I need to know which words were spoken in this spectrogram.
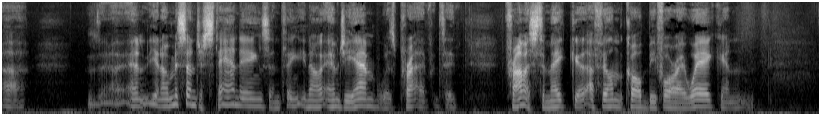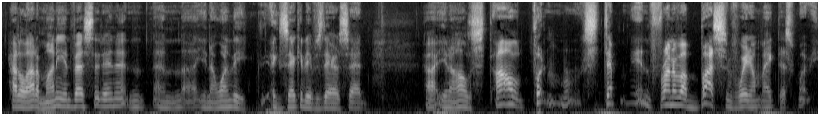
uh, and you know misunderstandings and things. You know, MGM was pri- promised to make a film called Before I Wake, and had a lot of money invested in it. And and uh, you know, one of the executives there said. Uh, you know, I'll I'll put step in front of a bus if we don't make this movie.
